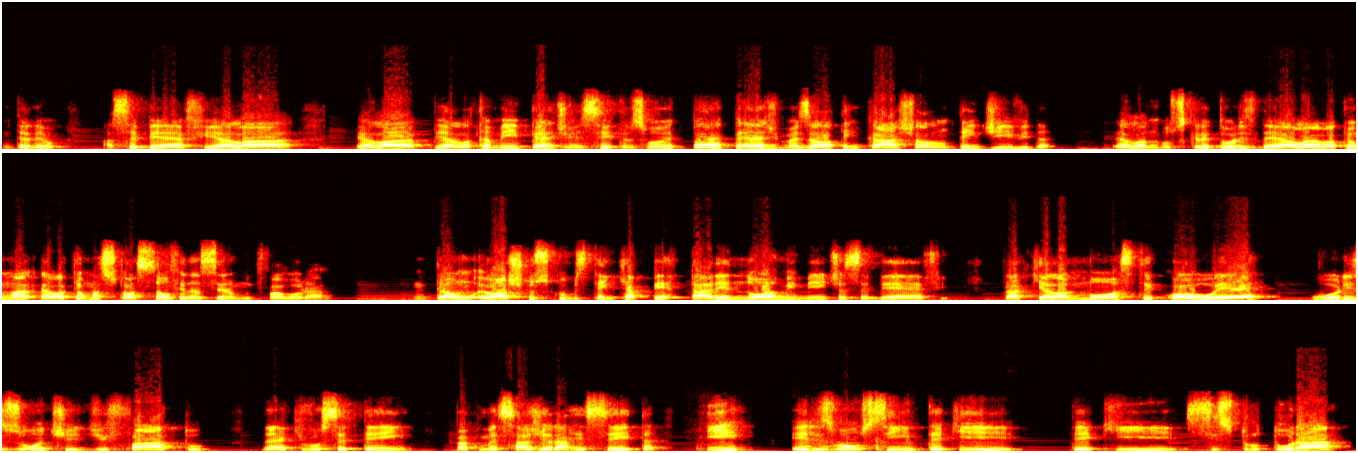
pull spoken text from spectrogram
entendeu? A CBF ela ela, ela também perde receita nesse momento? É, perde, mas ela tem caixa, ela não tem dívida, ela, os credores dela, ela tem, uma, ela tem uma situação financeira muito favorável. Então, eu acho que os clubes têm que apertar enormemente a CBF para que ela mostre qual é o horizonte de fato né, que você tem para começar a gerar receita e eles vão sim ter que, ter que se estruturar.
